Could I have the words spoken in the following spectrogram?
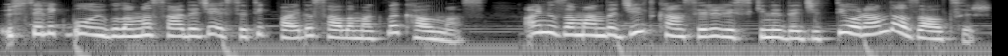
Üstelik bu uygulama sadece estetik fayda sağlamakla kalmaz. Aynı zamanda cilt kanseri riskini de ciddi oranda azaltır.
